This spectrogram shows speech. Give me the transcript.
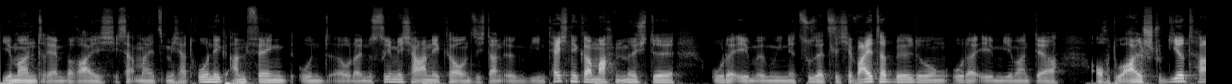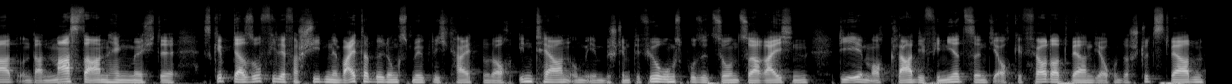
jemand, der im Bereich, ich sag mal jetzt Mechatronik anfängt und äh, oder Industriemechaniker und sich dann irgendwie einen Techniker machen möchte oder eben irgendwie eine zusätzliche Weiterbildung oder eben jemand, der auch dual studiert hat und dann Master anhängen möchte. Es gibt ja so viele verschiedene Weiterbildungsmöglichkeiten oder auch intern, um eben bestimmte Führungspositionen zu erreichen, die eben auch klar definiert sind, die auch gefördert werden, die auch unterstützt werden.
